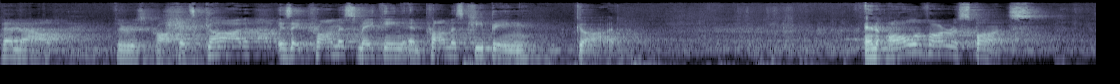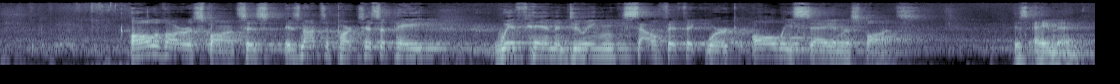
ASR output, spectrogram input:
them out through His prophets. God is a promise making and promise keeping God. And all of our response all of our response is, is not to participate with Him in doing salvific work. All we say in response is Amen.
